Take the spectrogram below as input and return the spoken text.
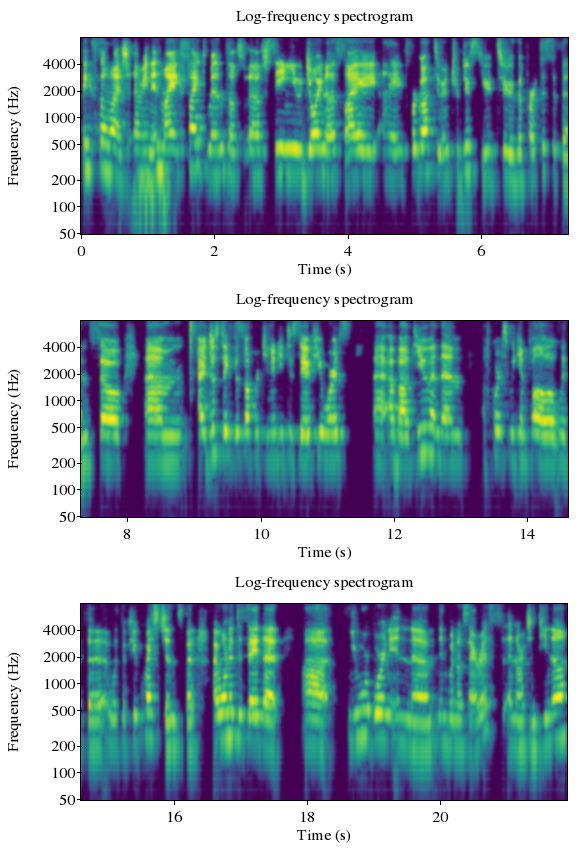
Thanks so much. I mean, in my excitement of, of seeing you join us, I, I forgot to introduce you to the participants. So um, I just take this opportunity to say a few words uh, about you, and then of course we can follow with the with a few questions. But I wanted to say that uh, you were born in um, in Buenos Aires in Argentina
